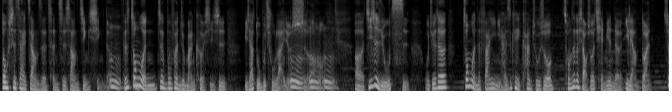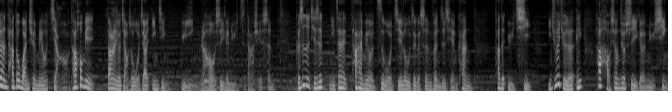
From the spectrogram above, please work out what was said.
都是在这样子的层次上进行的。嗯，可是中文这部分就蛮可惜，是比较读不出来就是了哈。嗯，呃，即使如此，我觉得中文的翻译你还是可以看出说，从这个小说前面的一两段，虽然他都完全没有讲哦，他后面当然有讲说，我叫樱井玉莹，然后是一个女子大学生。可是呢，其实你在他还没有自我揭露这个身份之前，看他的语气，你就会觉得，哎，她好像就是一个女性，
